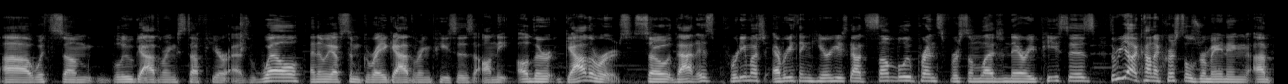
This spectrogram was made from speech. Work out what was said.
uh with some blue gathering stuff here as well. And then we have some gray gathering pieces on the other gatherers. So that is pretty much everything here. He's got some blueprints for some legendary pieces. Three iconic crystals remaining. Um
